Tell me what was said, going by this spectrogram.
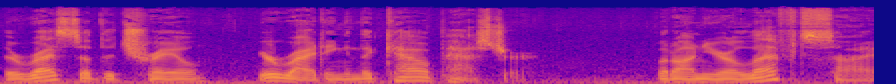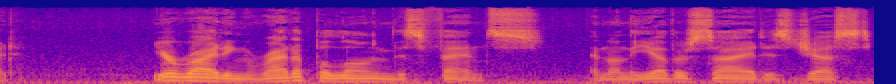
the rest of the trail, you're riding in the cow pasture. But on your left side, you're riding right up along this fence, and on the other side is just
